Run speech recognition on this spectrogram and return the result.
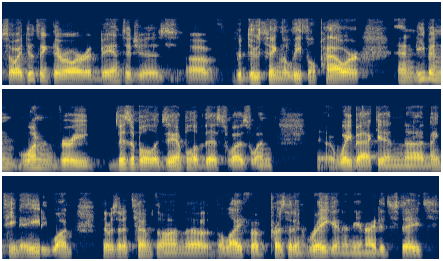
So I do think there are advantages of reducing the lethal power. And even one very visible example of this was when, uh, way back in uh, 1981, there was an attempt on uh, the life of President Reagan in the United States.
